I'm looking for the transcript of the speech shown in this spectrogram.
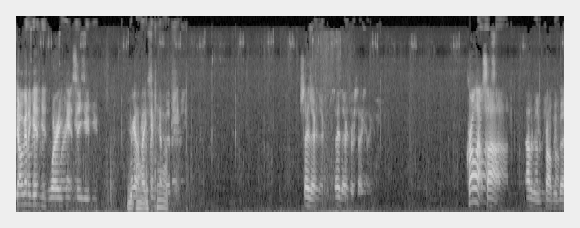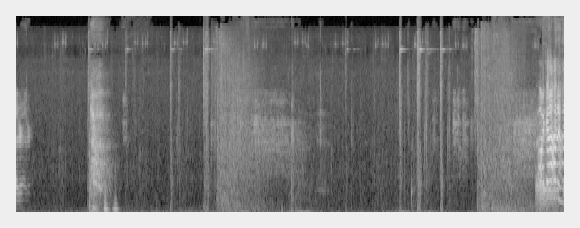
Y'all gotta get him where he can't see you. I Get gotta make him couch. Stay there. Stay there for a second. Crawl outside. That'll be probably better. Oh, I got him! Uh,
